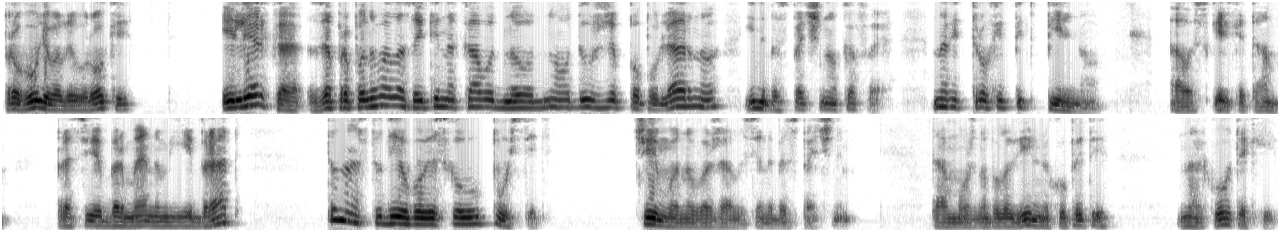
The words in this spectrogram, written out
прогулювали уроки, і Лерка запропонувала зайти на каву до одного дуже популярного і небезпечного кафе, навіть трохи підпільного. А оскільки там працює барменом її брат, то нас туди обов'язково впустять. Чим воно вважалося небезпечним? Там можна було вільно купити наркотики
